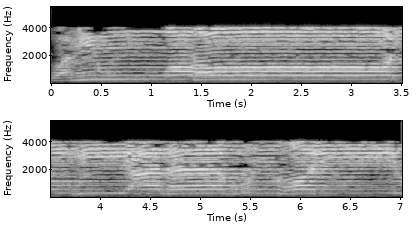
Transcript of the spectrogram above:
ومن ورائه عذاب غير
